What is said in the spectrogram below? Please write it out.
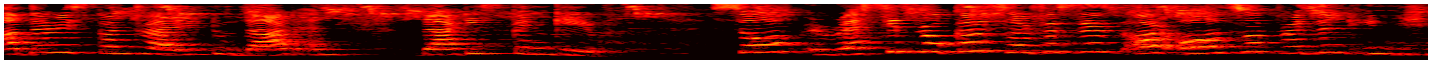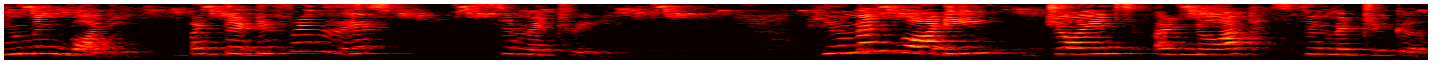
other is contrary to that and that is concave. So reciprocal surfaces are also present in human body, but the difference is symmetry. Human body joints are not symmetrical.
